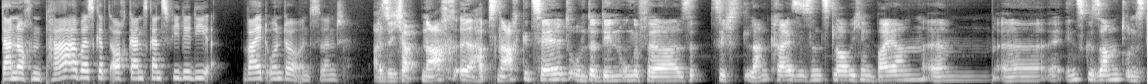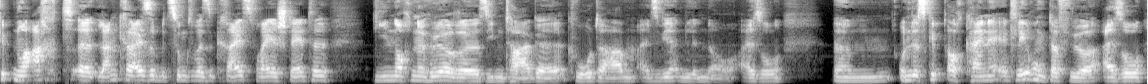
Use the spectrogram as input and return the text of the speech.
Dann noch ein paar, aber es gibt auch ganz, ganz viele, die weit unter uns sind. Also ich habe nach, äh, hab's nachgezählt, unter den ungefähr 70 Landkreise sind es, glaube ich, in Bayern ähm, äh, insgesamt. Und es gibt nur acht äh, Landkreise beziehungsweise kreisfreie Städte, die noch eine höhere Sieben-Tage-Quote haben als wir in Lindau. Also und es gibt auch keine Erklärung dafür. Also,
